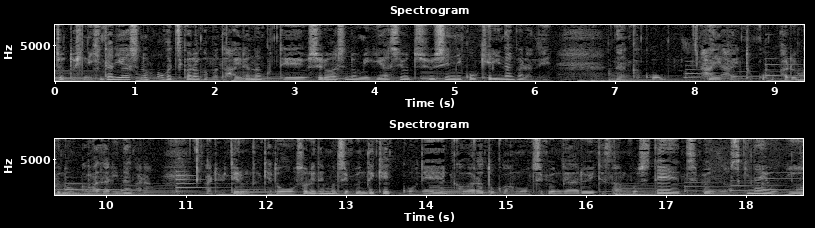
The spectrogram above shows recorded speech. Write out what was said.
ちょっと左足の方が力がまだ入らなくて後ろ足の右足を中心にこう蹴りながらねなんかこうハイハイとこう歩くのが混ざりながら歩いてるんだけどそれでも自分で結構ね河原とかはもう自分で歩いて散歩して自分の好きなように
